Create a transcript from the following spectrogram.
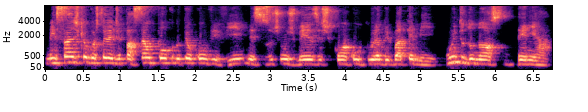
a mensagem que eu gostaria de passar é um pouco do que eu convivi nesses últimos meses com a cultura do Iguatemi, muito do nosso DNA.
